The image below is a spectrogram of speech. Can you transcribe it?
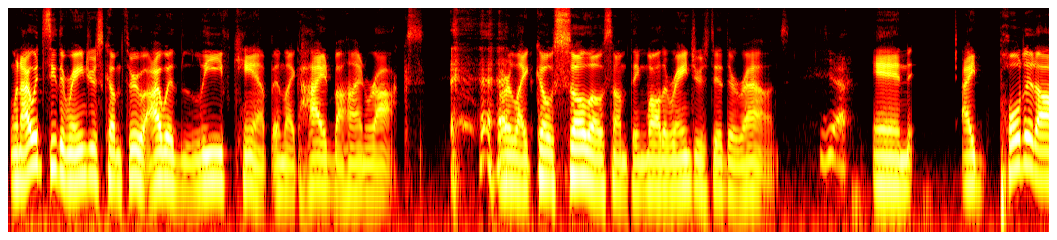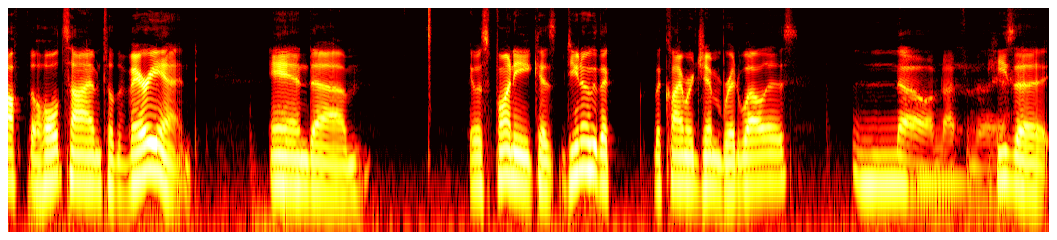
when I would see the Rangers come through, I would leave camp and like hide behind rocks or like go solo something while the Rangers did their rounds yeah. and I pulled it off the whole time till the very end. And um, it was funny because do you know who the the climber Jim Bridwell is? No, I'm not familiar. He's a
